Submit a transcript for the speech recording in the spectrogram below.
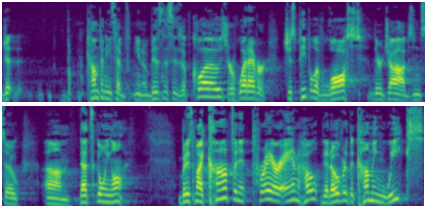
j- companies have, you know, businesses have closed or whatever. Just people have lost their jobs. And so, um, that's going on. But it's my confident prayer and hope that over the coming weeks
